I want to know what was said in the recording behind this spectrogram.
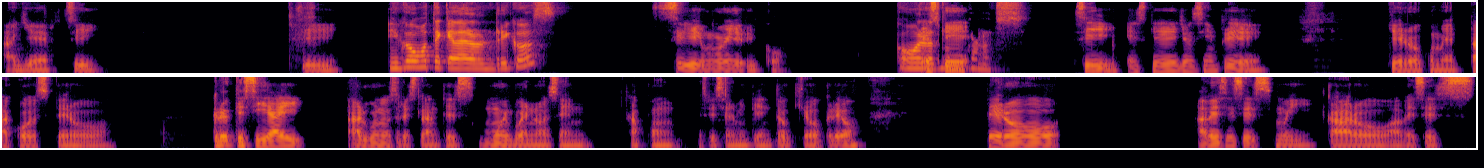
Ayer, sí, sí, ¿Y cómo te quedaron? ¿Ricos? sí, muy rico. Como Es los que, mexicanos. sí, es que yo siempre quiero comer tacos, pero creo que sí hay algunos restaurantes muy buenos en Japón, especialmente en Tokio, creo, pero a veces es muy caro, a veces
